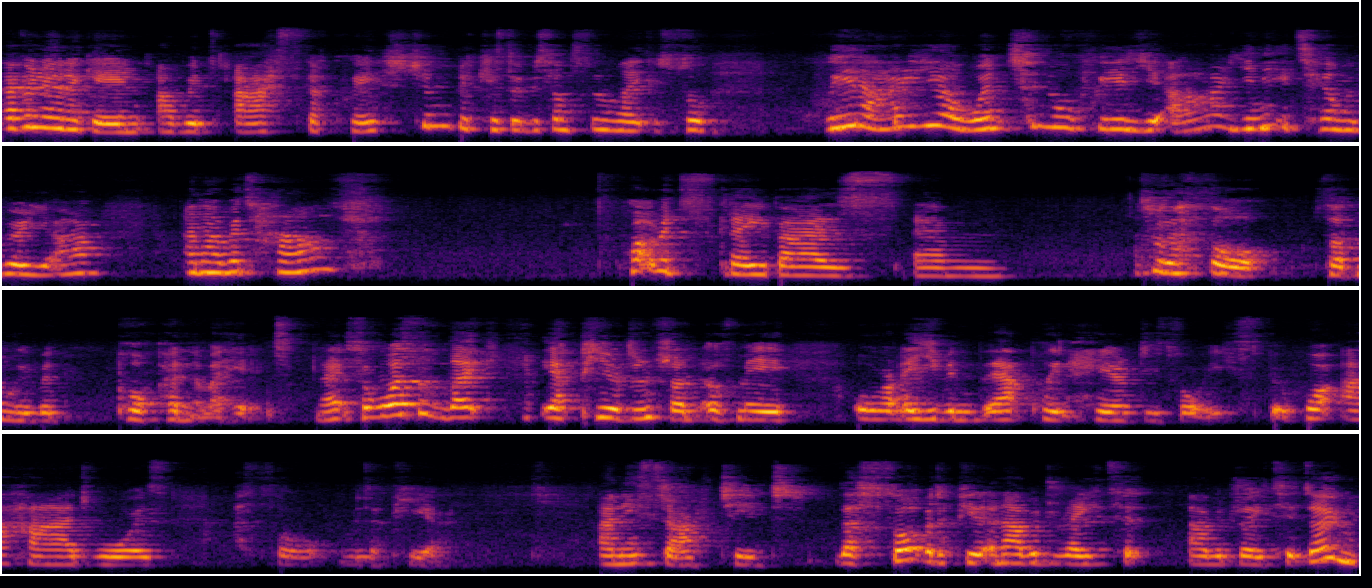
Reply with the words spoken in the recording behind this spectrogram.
every now and again I would ask a question because it was something like, so where are you? I want to know where you are. You need to tell me where you are. And I would have what I would describe as um, that's what I thought suddenly would pop into my head. Right? So it wasn't like he appeared in front of me or I even at that point heard his voice, but what I had was a thought would appear. And he started this thought would appear and I would write it I would write it down.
